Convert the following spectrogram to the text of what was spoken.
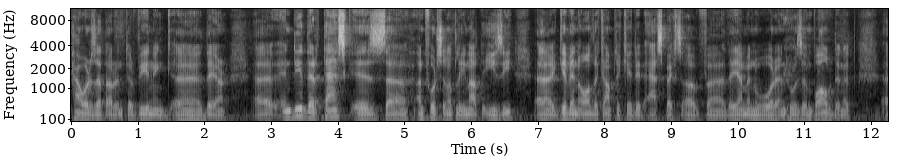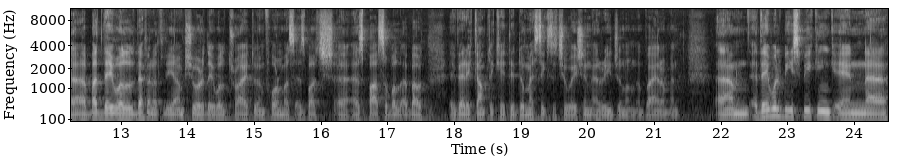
powers that are intervening uh, there. Uh, indeed, their task is uh, unfortunately not easy, uh, given all the complicated aspects of uh, the Yemen war and who's involved in it. Uh, but they will definitely, I'm sure, they will try to inform us as much uh, as possible about a very complicated domestic situation and regional environment. Um, they will be speaking in, uh,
